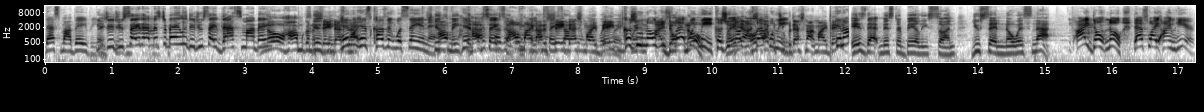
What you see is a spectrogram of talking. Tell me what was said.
that's my baby. Did you say that, Mr. Bailey? Did you say that's my baby? No, how I'm gonna Excuse say me. that's Him my and his cousin was saying that. Excuse me, Him can and I his say cousin. something? How am I gonna say that's my baby? Because you know you I slept know. with me. Because you Wait, know yeah, I you slept slept with with you, me. but that's not my baby. Can I- Is that Mr. Bailey's son? You said no, it's not. I don't know. That's why I'm here.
